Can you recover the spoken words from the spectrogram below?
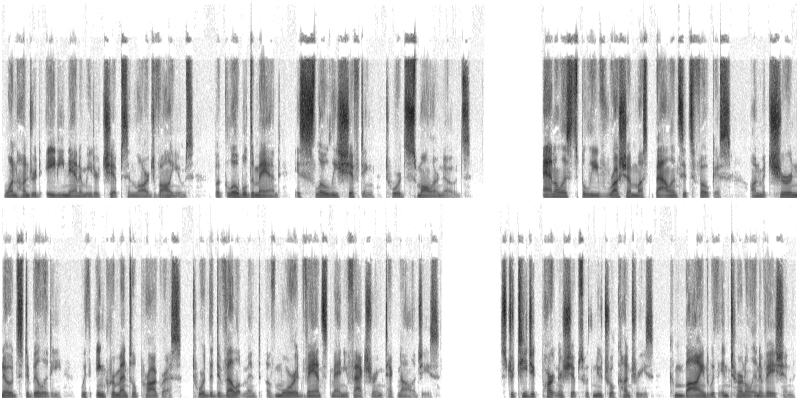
180 nanometer chips in large volumes, but global demand is slowly shifting towards smaller nodes. Analysts believe Russia must balance its focus on mature node stability with incremental progress toward the development of more advanced manufacturing technologies. Strategic partnerships with neutral countries, combined with internal innovation,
